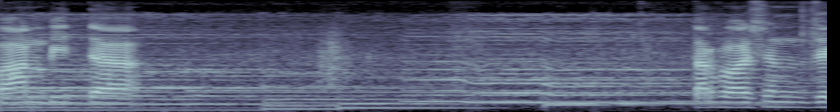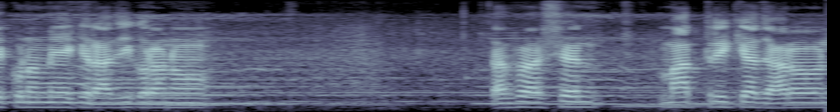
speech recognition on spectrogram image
বান বিদ্যা তারপর আসেন যে কোনো মেয়েকে রাজি করানো, তারপর আসেন মাতৃকা জারণ,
